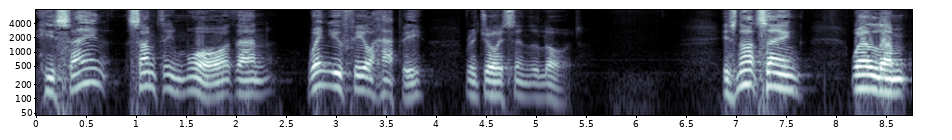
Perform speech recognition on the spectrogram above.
he's saying something more than when you feel happy, rejoice in the Lord. He's not saying, well, um,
